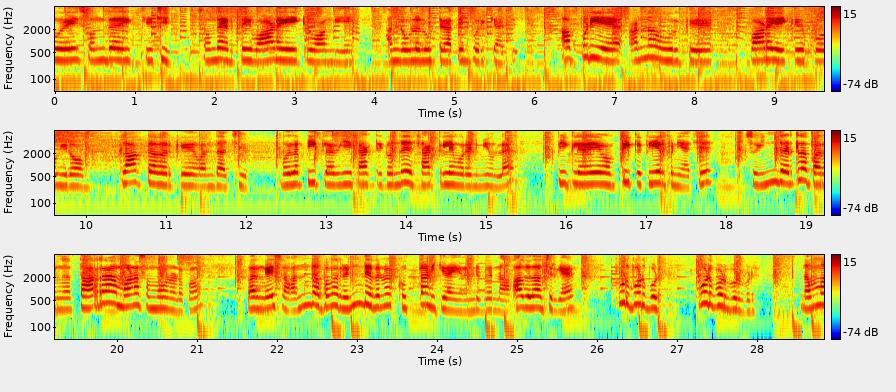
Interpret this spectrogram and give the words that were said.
ஊரை சொந்த கேச்சி சொந்த இடத்தை வாடகைக்கு வாங்கி அங்கே உள்ள லூட்டு எல்லாத்தையும் பொறிக்காச்சு. அப்படியே அண்ணன் ஊருக்கு வாடகைக்கு போகிறோம். கிளாக் டவருக்கு வந்தாச்சு. முதல்ல பீக்கில் இறங்கி ஃபேக்ட்ரிக்கு வந்து ஃபேக்ட்ரிலேயும் ஒரு இனிமையும் இல்லை பீக்லேயும் பீக்கை கிளியர் பண்ணியாச்சு. ஸோ இந்த இடத்துல பாருங்கள் தரமான சம்பவம் நடக்கும். பாருங்க guys, அந்த பக்கம் ரெண்டு பேருமே கொத்தா நிற்கிறாங்க ரெண்டு பேர் நான். ஆக தான் வச்சுருக்கேன். போடு போடு போடு. போடு போடு போடு போடு. நம்ம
